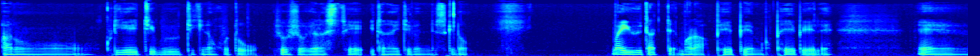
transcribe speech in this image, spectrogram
ああのー、クリエイティブ的なことを少々やらせていただいてるんですけどまあ言うたってまだ PayPay も PayPay で、えー、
